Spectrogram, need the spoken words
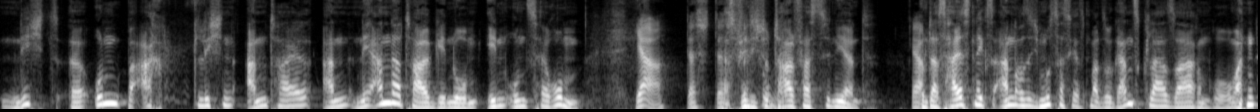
nicht äh, unbeachtlichen Anteil an Neandertal-Genom in uns herum. Ja, das das, Das finde ich total faszinierend. Ja. Und das heißt nichts anderes, ich muss das jetzt mal so ganz klar sagen, Roman,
